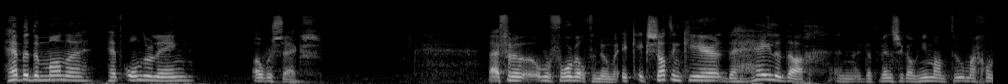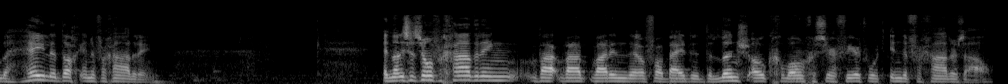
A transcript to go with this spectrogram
hebben de mannen het onderling over seks. Nou, even om een voorbeeld te noemen. Ik, ik zat een keer de hele dag, en dat wens ik ook niemand toe, maar gewoon de hele dag in een vergadering. En dan is het zo'n vergadering waar, waar, waarin de, of waarbij de, de lunch ook gewoon geserveerd wordt in de vergaderzaal.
